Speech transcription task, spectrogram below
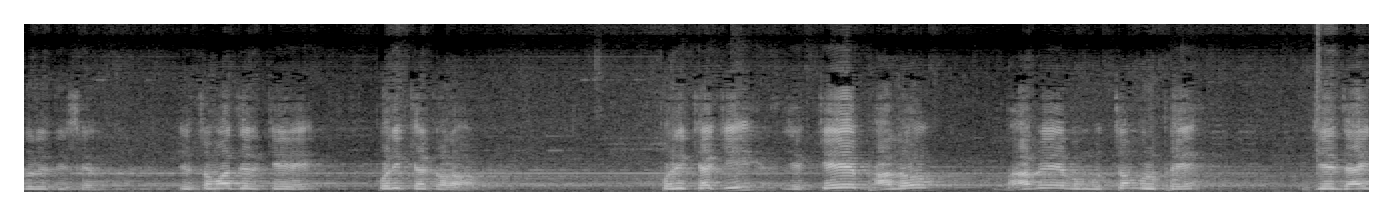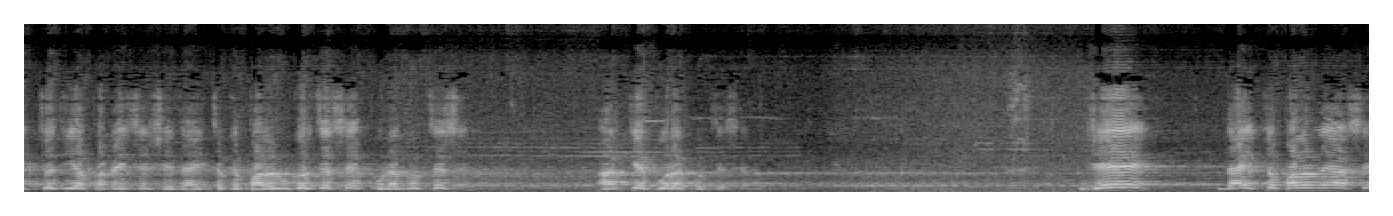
করে দিয়েছেন যে তোমাদেরকে পরীক্ষা করা হবে। পরীক্ষা কি? যে কে ভালো ভাবে এবং উত্তম রূপে যে দায়িত্ব দিয়া পাঠাইছে সেই দায়িত্বকে পালন করতেছে, পুরা করতেছে, আর কে পুরা করতেছে না? যে দায়িত্ব পালনে আসে,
